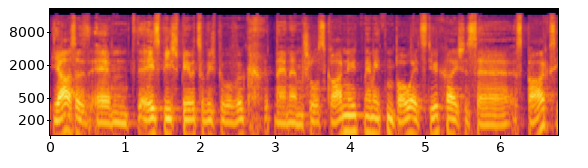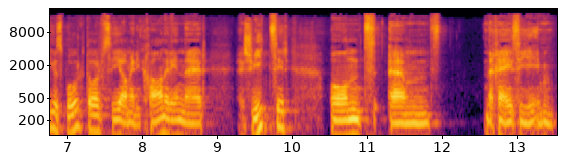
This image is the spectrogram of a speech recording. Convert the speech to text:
Ja, also ähm, ein Beispiel zum Beispiel, wo wirklich dann am Schluss gar nichts mehr mit dem Bau zu tun hatte, ist ein, äh, ein Paar aus Burgdorf, sie Amerikanerin, er ein Schweizer und ähm, dann haben sie im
